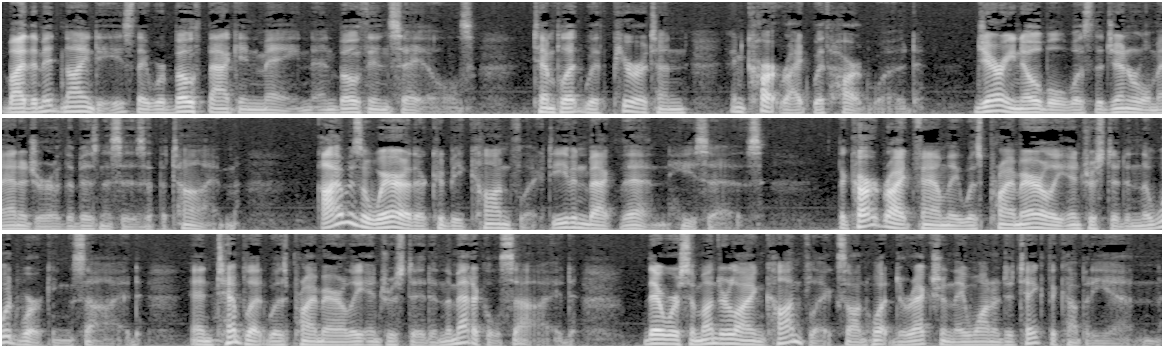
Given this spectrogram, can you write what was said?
By the mid 90s, they were both back in Maine and both in sales Templet with Puritan and Cartwright with Hardwood. Jerry Noble was the general manager of the businesses at the time. I was aware there could be conflict, even back then, he says. The Cartwright family was primarily interested in the woodworking side, and Templet was primarily interested in the medical side. There were some underlying conflicts on what direction they wanted to take the company in.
